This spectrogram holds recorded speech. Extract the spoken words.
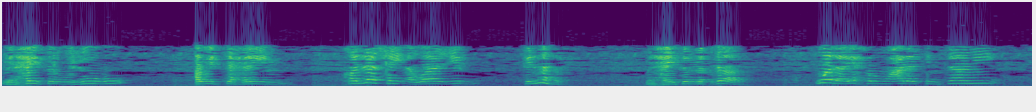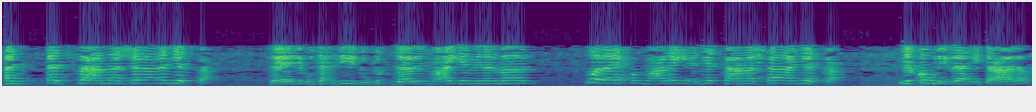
من حيث الوجوب أو التحريم قال لا شيء واجب في المهر. من حيث المقدار. ولا يحرم على الإنسان أن أدفع ما شاء أن يدفع. لا يجب تحديد مقدار معين من المال ولا يحرم عليه أن يدفع ما شاء أن يدفع. لقول الله تعالى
